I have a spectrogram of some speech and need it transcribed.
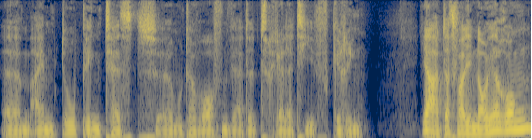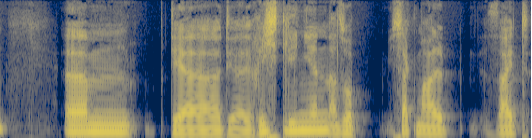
ähm, einem Dopingtest äh, unterworfen werdet, relativ gering. Ja, das war die Neuerung ähm, der, der Richtlinien. Also ich sag mal, seid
